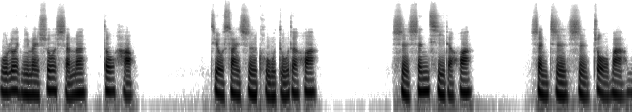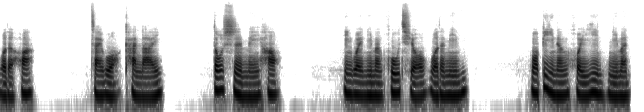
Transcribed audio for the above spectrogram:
无论你们说什么都好，就算是苦毒的话，是生气的话，甚至是咒骂我的话。在我看来，都是美好，因为你们呼求我的名，我必能回应你们，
